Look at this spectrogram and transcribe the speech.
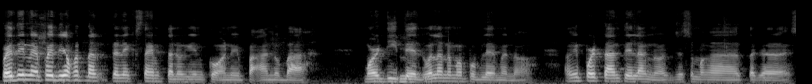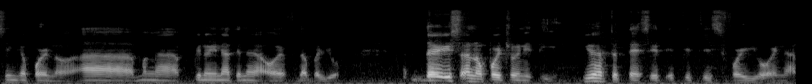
pwede na pwede ako ta- the next time tanungin ko ano yung paano ba more detailed wala namang problema no ang importante lang no just sa mga taga Singapore no ah, mga Pinoy natin na OFW there is an opportunity you have to test it if it is for you or not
